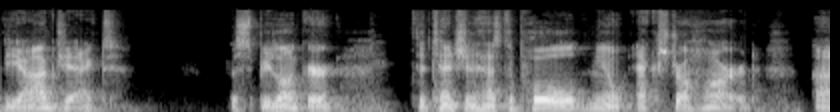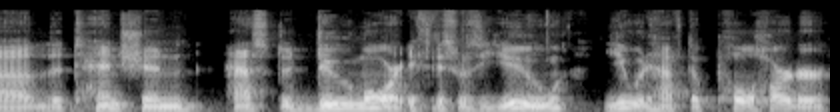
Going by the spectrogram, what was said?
the object, the spelunker, the tension has to pull, you know, extra hard. Uh, the tension has to do more. If this was you, you would have to pull harder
